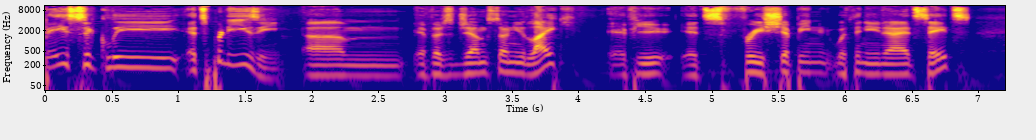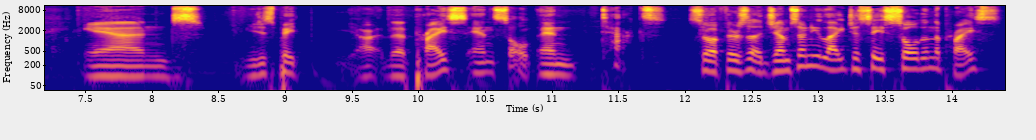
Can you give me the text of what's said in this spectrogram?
basically it's pretty easy. Um, if there's a gemstone you like, if you it's free shipping within the United States, and you just pay uh, the price and sold and tax. So if there's a gemstone you like, just say sold in the price,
